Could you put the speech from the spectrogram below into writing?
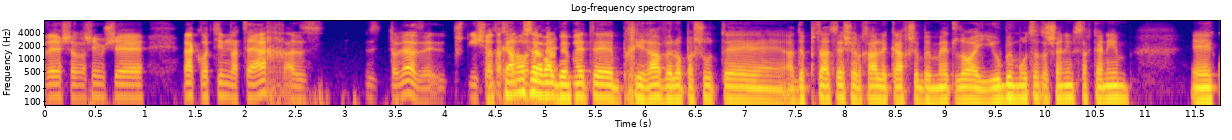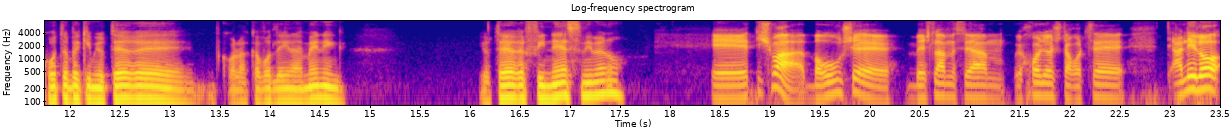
ויש אנשים שרק רוצים לנצח, אז אתה יודע, זה פשוט גישות אחרות. כמה זה אבל באמת אה, בחירה ולא פשוט אה, אדפטציה שלך לכך שבאמת לא היו במרוצת השנים שחקנים אה, קווטרבקים יותר, כל הכבוד לאילן מנינג, יותר פינס ממנו? תשמע, ברור שבשלב מסוים יכול להיות שאתה רוצה... אני לא,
